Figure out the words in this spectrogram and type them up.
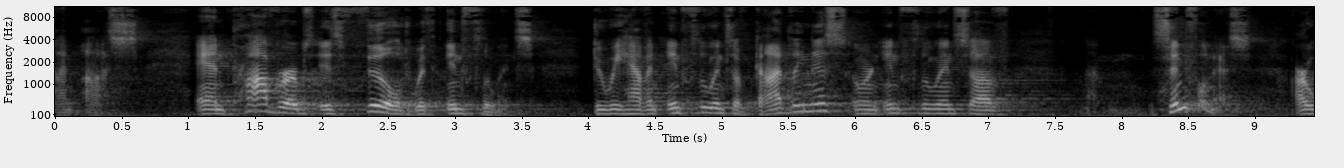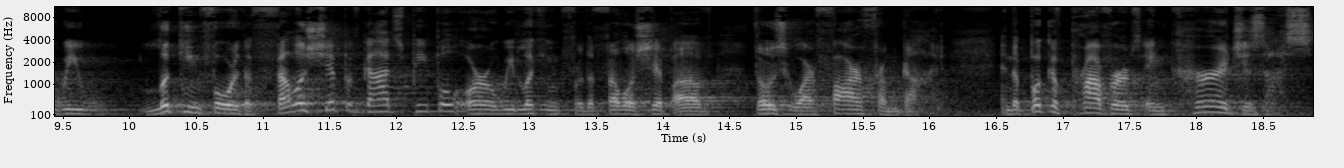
on us? And Proverbs is filled with influence. Do we have an influence of godliness or an influence of sinfulness? Are we looking for the fellowship of God's people or are we looking for the fellowship of those who are far from God? And the book of Proverbs encourages us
